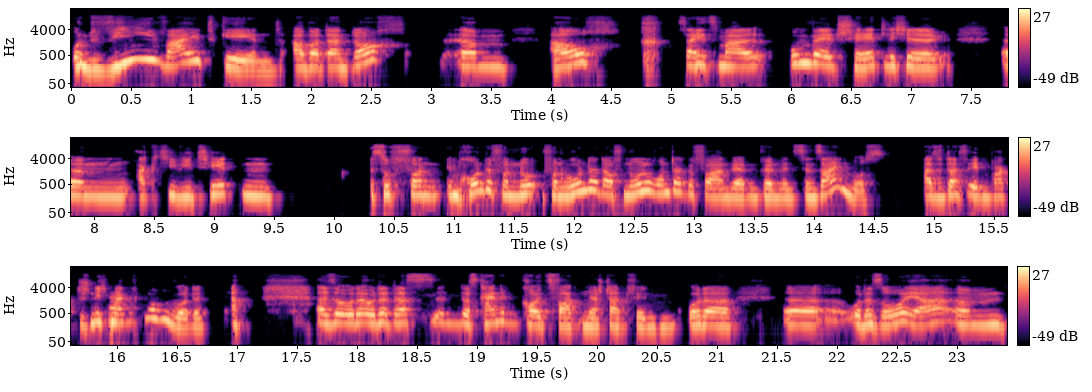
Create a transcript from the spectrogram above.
Und wie weitgehend, aber dann doch ähm, auch, sag ich jetzt mal, umweltschädliche ähm, Aktivitäten so von, im Grunde von, von 100 auf 0 runtergefahren werden können, wenn es denn sein muss. Also, dass eben praktisch nicht mehr geflogen wurde. Ja. Also, oder, oder dass, dass keine Kreuzfahrten mehr stattfinden. Oder, äh, oder so, ja. Ähm,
